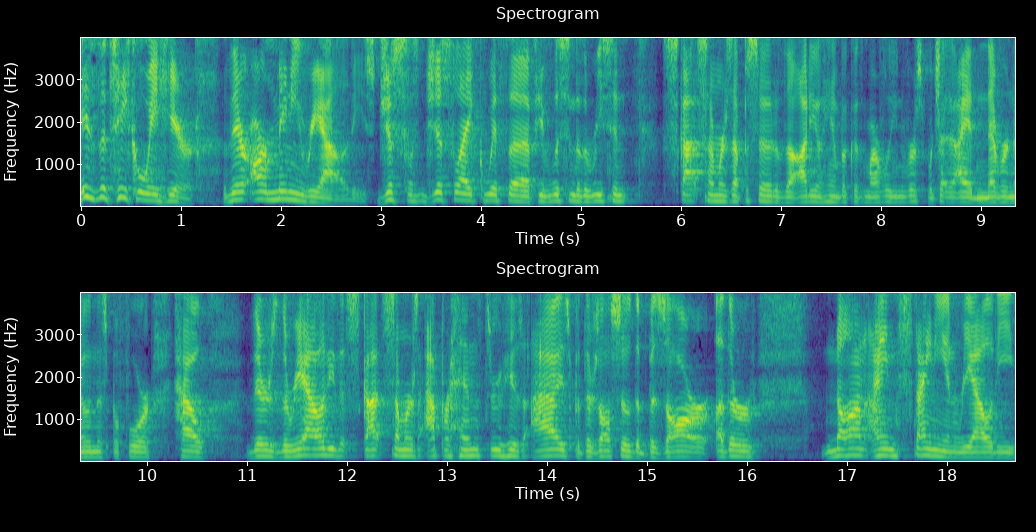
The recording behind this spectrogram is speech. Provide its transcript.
is the takeaway here. There are many realities. Just just like with uh, if you've listened to the recent Scott Summers episode of the audio handbook of the Marvel Universe, which I, I had never known this before, how there's the reality that Scott Summers apprehends through his eyes, but there's also the bizarre other non-Einsteinian reality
